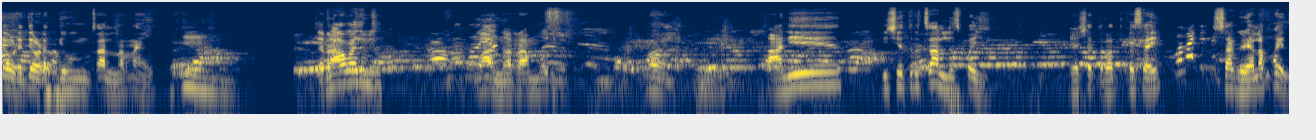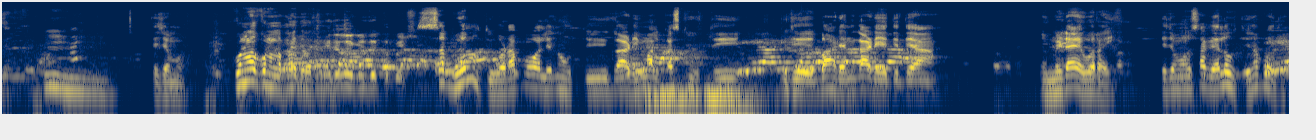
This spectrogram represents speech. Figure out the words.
तेवढ्या तेवढ्यात घेऊन चालणार नाही. तर नाव काय आपलं- माझं राम मोरे. आणि हे क्षेत्र चाललंच पाहिजे. या क्षेत्रात कसं आहे सगळ्याला फायदा आहे. त्याच्यामुळे. कोणाला कोणाला फायदा होतो? सगळं नव्हती. वडापाववाले नव्हते गाडी मालकाच नव्हते म्हणजे भाड्यानं गाड्या येते त्या मी ड्रायव्हर आहे. त्याच्यामुळे सगळ्याला होते ना पाहिजे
